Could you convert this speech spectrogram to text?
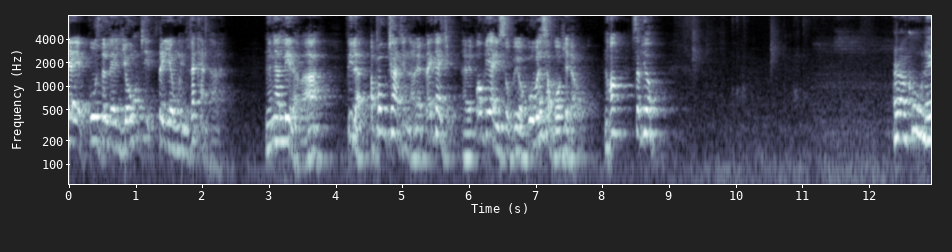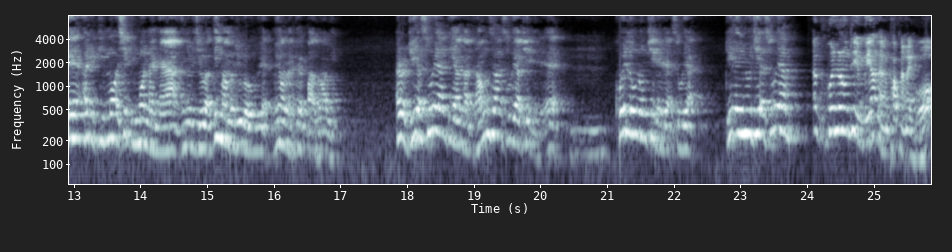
ရက်ရဲ့ကိုယ်စားလှယ်ရုံးအဖြစ်တရားဝင်လက်ခံထားတာများများလေ့လာပါသိလားအပုတ်ချချင်တာနဲ့တိုက်ခိုက်ချင်တာနဲ့ပောက်ပြရည်ဆိုပြီးတော့ကိုယ်ပဲဆောက်ပေါ်ဖြစ်တာပေါ့နော်ဆက်ပြောအဲ့တော့အခုလေအဲ့ဒီဒီမော့အရှိဒီမော့နိုင်ငံကအင်ဂျီကိုအတိမမပြုတော့ဘူးတဲ့မင်းအောင်လည်းဖက်ပါသွားပြီအဲ့တော့ဒီအစိုးရတရားကဒေါင်းစားအစိုးရဖြစ်နေတယ်ခွေးလုံးလုံးဖြစ်နေတဲ့အစိုးရ ဒီအင်ဂျီအစိုးရအခွင့်အလုံးဖြစ်မရနိုင်အောင်ထောက်ခံလိုက်ပေါ့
